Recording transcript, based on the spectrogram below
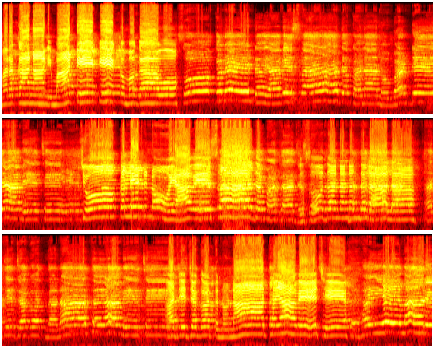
મારા કાનાની માટે કેક મગાવો. ચોકલેટ આવે સ્વાદ કાનાનો બર્થડે આવે છે. ચોકલેટ નો આવે સ્વાદ માતા જસોદાના નંદલાલા આજે જગતના નાથ આવે છે. આજે જગતનો નાથ આવે છે. હૈયે મારે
